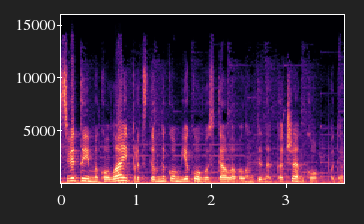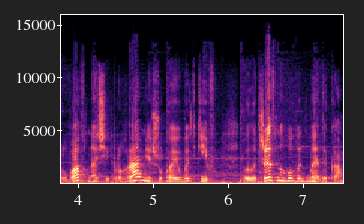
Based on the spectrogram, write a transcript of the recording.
Святий Миколай, представником якого стала Валентина Ткаченко, подарував нашій програмі Шукаю батьків величезного ведмедика,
